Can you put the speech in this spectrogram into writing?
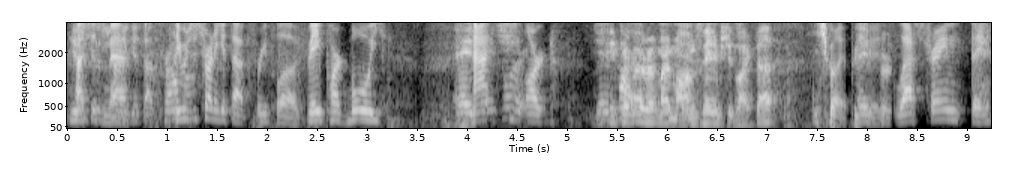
He That's was just trying mess. to get that. He was just trying to get that free plug. Bay Park boy hey, at Jay Chi Park. Art. You think if I wrote my mom's name, she'd like that? You should probably appreciate for- it. Last train thing.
